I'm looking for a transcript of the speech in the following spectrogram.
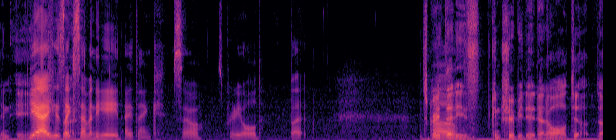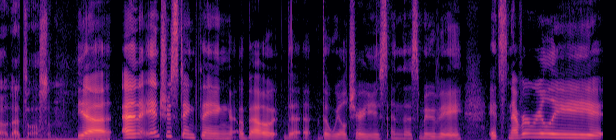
in age. Mm. yeah, he's like 78, I think, so it's pretty old, but. It's great that um, he's contributed at all, too. Though that's awesome. Yeah, an interesting thing about the the wheelchair use in this movie, it's never really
